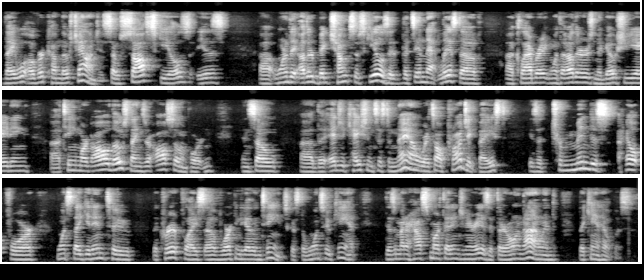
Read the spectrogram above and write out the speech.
they will overcome those challenges. So soft skills is uh, one of the other big chunks of skills that, that's in that list of uh, collaborating with others, negotiating, uh, teamwork. All those things are also important. And so uh, the education system now, where it's all project based, is a tremendous help for once they get into the career place of working together in teams. Because the ones who can't, doesn't matter how smart that engineer is, if they're on an island, they can't help us.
